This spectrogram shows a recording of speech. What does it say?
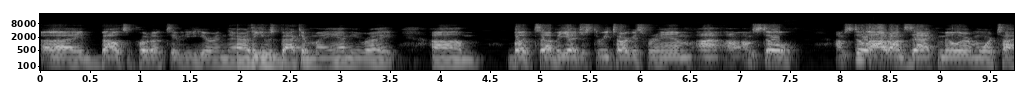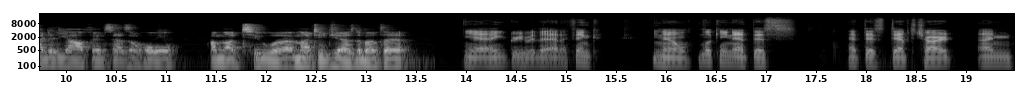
uh, bouts of productivity here and there. I think he was back in Miami, right? Um, but uh, but yeah, just three targets for him. I, I'm still I'm still out on Zach Miller, more tied to the offense as a whole. I'm not too uh, I'm not too jazzed about that. Yeah, I agree with that. I think you know, looking at this at this depth chart, I'm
